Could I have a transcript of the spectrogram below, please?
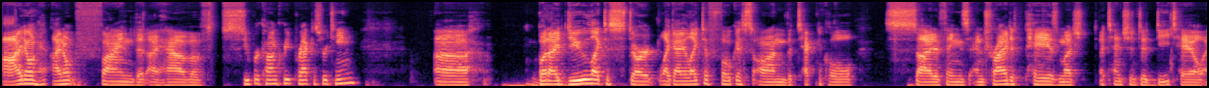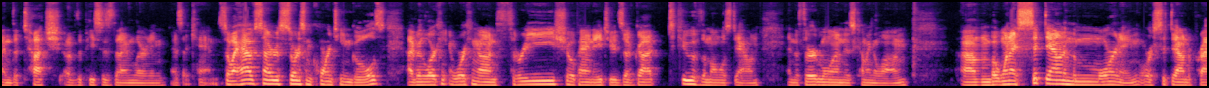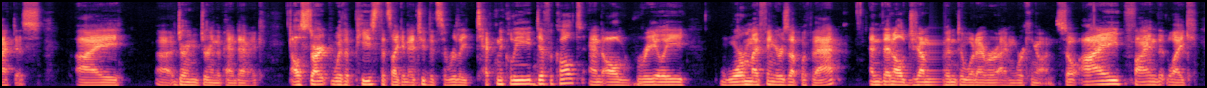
i don't i don't find that i have a super concrete practice routine uh, but i do like to start like i like to focus on the technical side of things and try to pay as much attention to detail and the touch of the pieces that I'm learning as I can. So I have sort of, sort of some quarantine goals. I've been working working on three Chopin etudes. I've got two of them almost down, and the third one is coming along. Um, but when I sit down in the morning or sit down to practice, I uh, during during the pandemic, I'll start with a piece that's like an etude that's really technically difficult, and I'll really warm my fingers up with that and then I'll jump into whatever I'm working on. So I find that like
